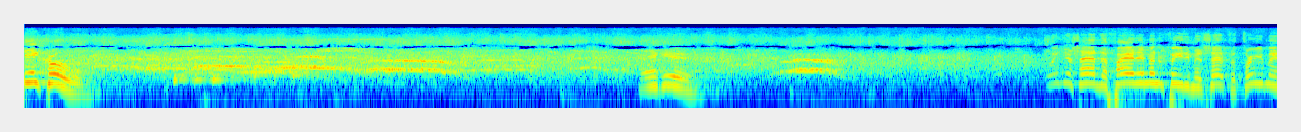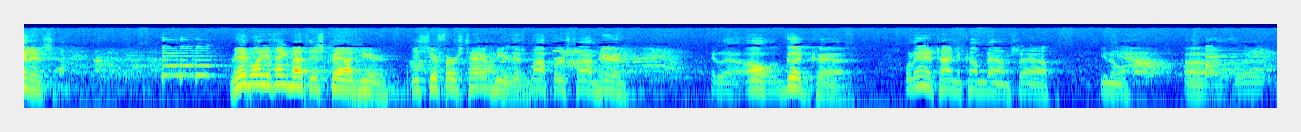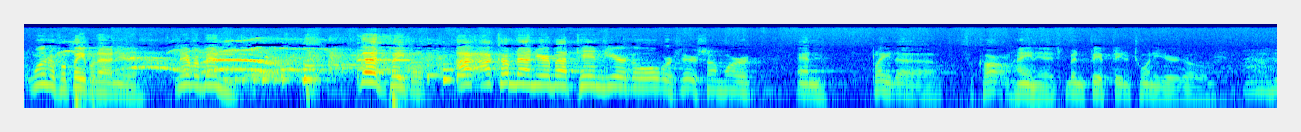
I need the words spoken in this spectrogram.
like flies. Mr. J.D. Crowe. Thank you. We just had to fan him and feed him and sit for three minutes. Red, what do you think about this crowd here? This your first time here? This is my first time here. Oh, good crowd. Well, anytime you come down south, you know, uh, uh, wonderful people down here. Never been good people. I, I come down here about ten years ago over here somewhere and played uh, for Carl Haney. It's been fifteen or twenty years ago.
